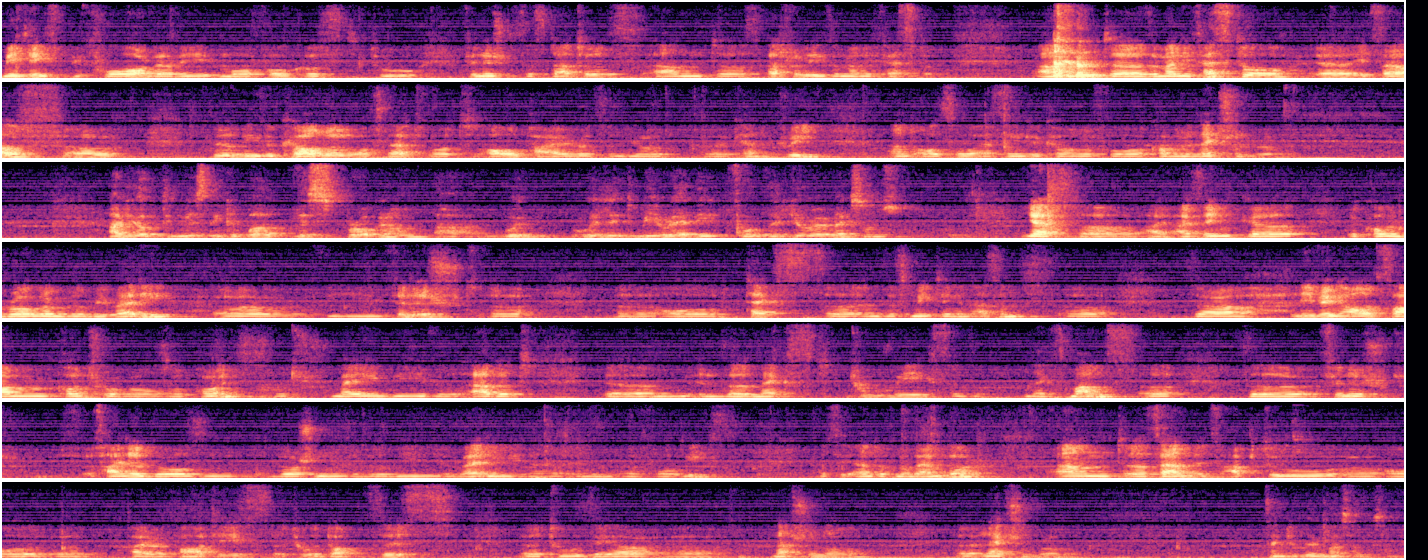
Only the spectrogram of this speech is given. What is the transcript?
meetings before where we more focused to finish the statutes and uh, especially the manifesto. And uh, the manifesto itself will be the kernel of that what all pirates in Europe uh, can agree and also I think a kernel for common election work. Are you optimistic about this program? Uh, will it be ready for the Euro elections? Yes, uh, I, I, think uh, the common program will be ready. Uh, we finished uh, uh, all texts in this meeting in Athens. they are leaving out some controversial points, which maybe will add it um, in the next two weeks, in the next month. the finished final version version will be ready uh, in uh, four weeks. at the end of November. And uh, then it's up to all pirate parties to adopt this to their national election program. Thank you very much, Alexander.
